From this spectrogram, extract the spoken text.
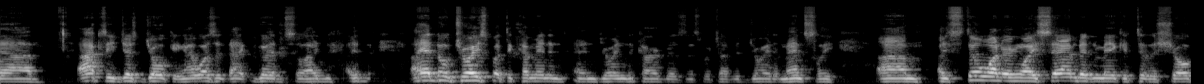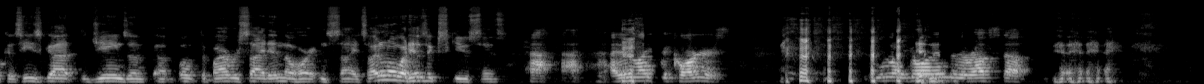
actually just joking, I wasn't that good, so I. I'd I had no choice but to come in and, and join the car business, which I've enjoyed immensely. Um, I'm still wondering why Sam didn't make it to the show because he's got the genes of uh, both the Barber side and the Horton side. So I don't know what his excuse is. I didn't like the corners. I didn't like going into the rough stuff.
